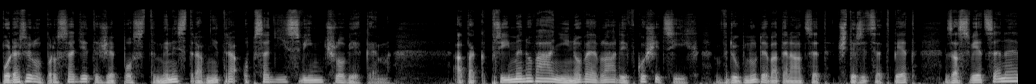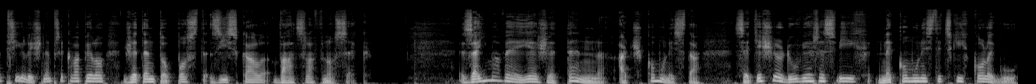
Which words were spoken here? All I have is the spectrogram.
podařilo prosadit, že post ministra vnitra obsadí svým člověkem – a tak při jmenování nové vlády v Košicích v dubnu 1945 zasvěcené příliš nepřekvapilo, že tento post získal Václav Nosek. Zajímavé je, že ten, ač komunista, se těšil důvěře svých nekomunistických kolegů,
